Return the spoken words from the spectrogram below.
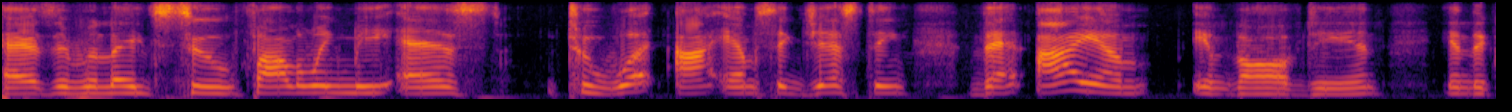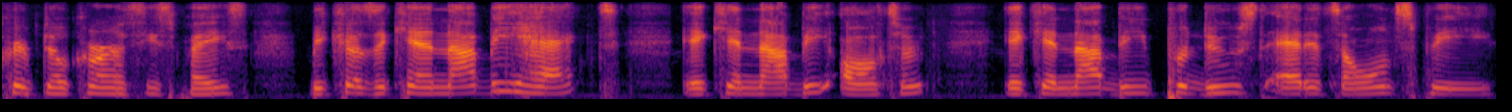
as it relates to following me as to what I am suggesting that I am involved in in the cryptocurrency space because it cannot be hacked, it cannot be altered, it cannot be produced at its own speed,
